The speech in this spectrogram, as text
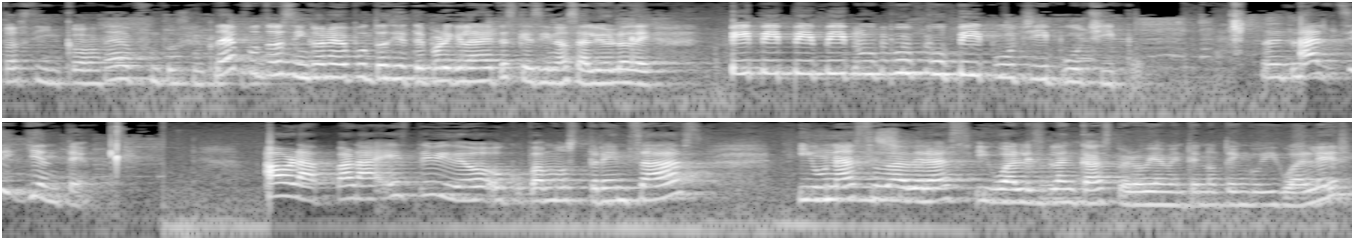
9.5. 9.5. 9.5, 9.7, porque la neta es que sí nos salió lo de pi pi pi pi pu pu pu pi pu. Al siguiente. Ahora, para este video ocupamos trenzas y unas sudaderas iguales blancas, pero obviamente no tengo iguales.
